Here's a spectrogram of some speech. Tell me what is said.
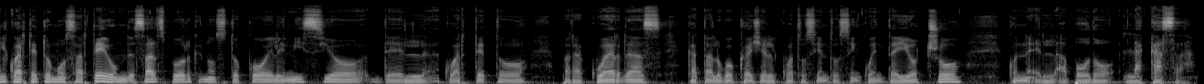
El cuarteto Mozarteum de Salzburg nos tocó el inicio del cuarteto para cuerdas catálogo Köchel 458 con el apodo La Casa.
